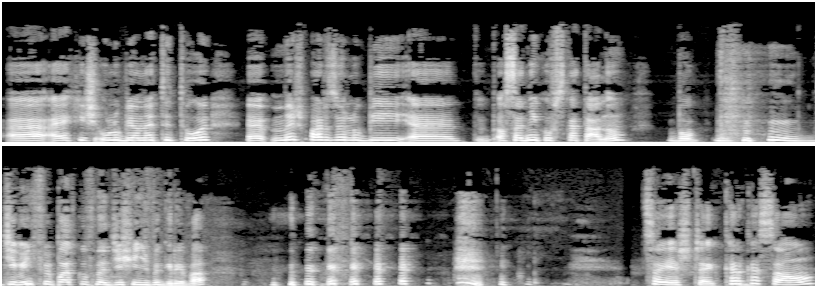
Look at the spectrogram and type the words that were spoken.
A, a jakieś ulubione tytuły? E, Mysz bardzo lubi e, Osadników z Katanu, bo 9 wypadków na 10 wygrywa. Co jeszcze? Carcassonne,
